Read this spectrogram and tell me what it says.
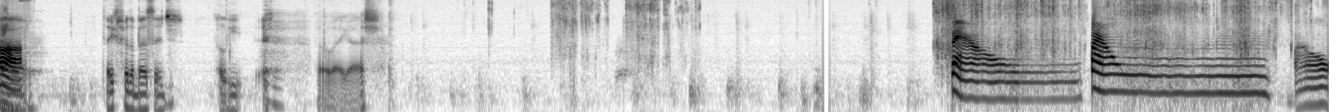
Aw. Uh, thanks for the message, elite. Oh my gosh. Bow. Bow. Bow.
